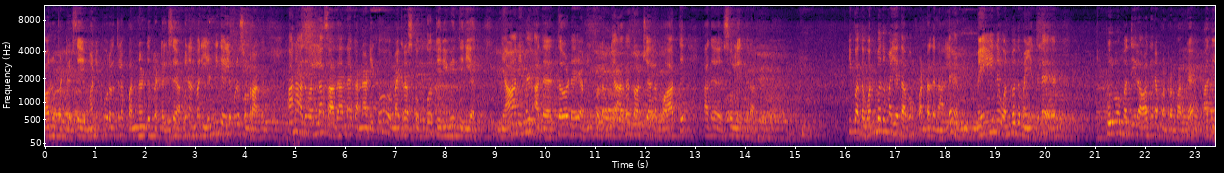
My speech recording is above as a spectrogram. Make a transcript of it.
ஆறு பெட்டல்ஸு மணிப்பூரகத்தில் பன்னெண்டு பெட்டல்ஸு அப்படின்னு அந்த மாதிரி எண்ணிக்கையில் கூட சொல்கிறாங்க ஆனால் அதுவெல்லாம் சாதாரண கண்ணாடிக்கோ மைக்ரோஸ்கோப்புக்கோ தெரியவே தெரியாது. ஞானிகள் அதை தேர்டு அப்படின்னு சொல்லக்கூடிய அகக்காட்சியால் பார்த்து அதை சொல்லியிருக்கிறாங்க. இப்போ அந்த ஒன்பது மைய தவம் பண்ணுறதுனால மெயின் ஒன்பது மையத்தில் பூர்வ மத்தியில் ஆகின பண்ணுறோம் பாருங்க. அது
